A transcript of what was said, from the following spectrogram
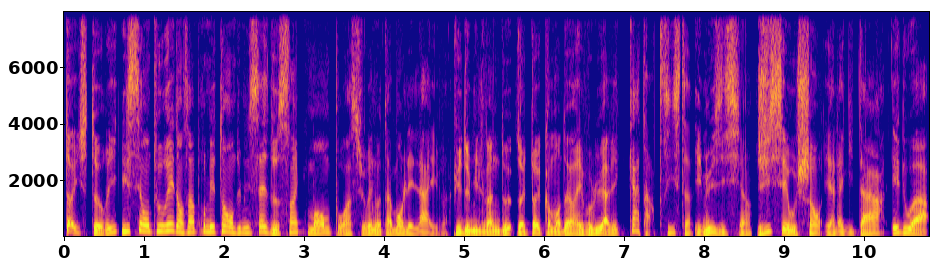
Toy Story. Il s'est entouré dans un premier temps en 2016 de cinq membres pour assurer notamment les lives. Puis 2022, The Toy Commander évolue avec quatre artistes et musiciens, JC au chant et à la guitare, Edouard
